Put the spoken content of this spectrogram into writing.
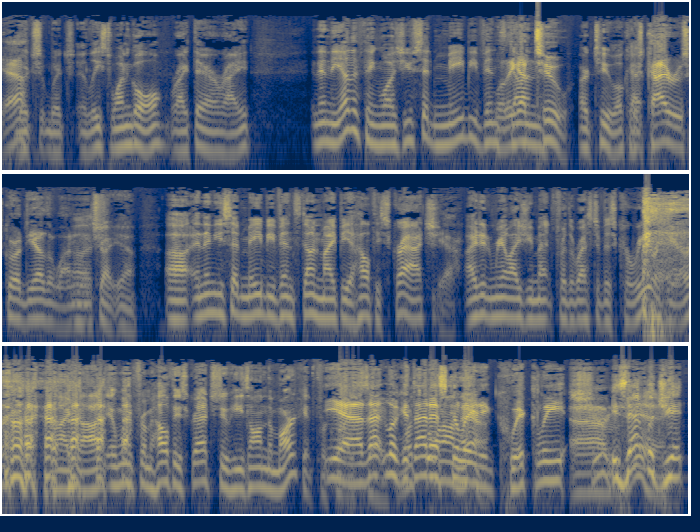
Yeah. Which, which at least one goal right there, right? And then the other thing was you said maybe Vince Well, they Dunn got two. or two. Okay. Because Kyrou scored the other one. Oh, which- that's right. Yeah. Uh, and then you said maybe Vince Dunn might be a healthy scratch. Yeah. I didn't realize you meant for the rest of his career here. My God. It went from healthy scratch to he's on the market for Yeah, Christ's that sake. look at What's that going on there? escalated quickly. Um, Is that Yeah. legit?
